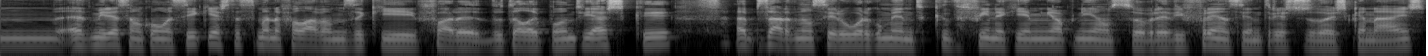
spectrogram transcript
hum, admiração com a SIC e esta semana falávamos aqui fora do teleponto e acho que, apesar de não ser o argumento que define aqui a minha opinião sobre a diferença entre estes dois canais,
